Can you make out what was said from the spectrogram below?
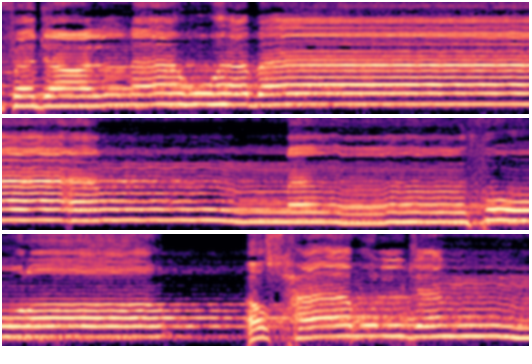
فجعلناه هباء منثورا. أصحاب الجنة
